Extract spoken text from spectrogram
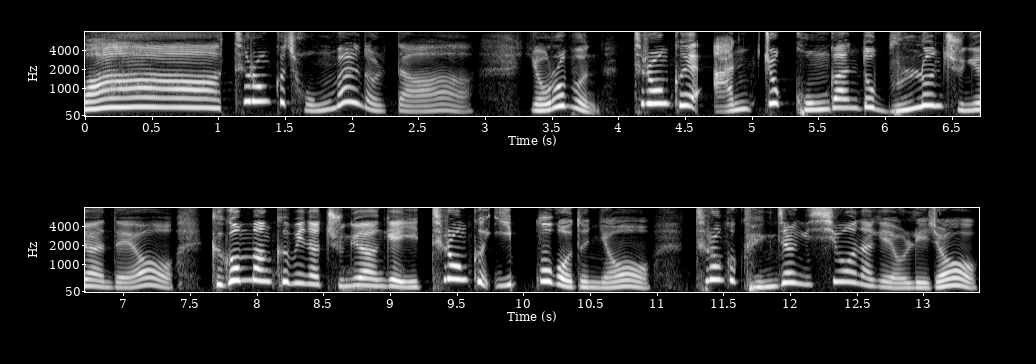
와, 트렁크 정말 넓다. 여러분, 트렁크의 안쪽 공간도 물론 중요한데요. 그것만큼이나 중요한 게 이 트렁크 입구거든요. 트렁크 굉장히 시원하게 열리죠.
